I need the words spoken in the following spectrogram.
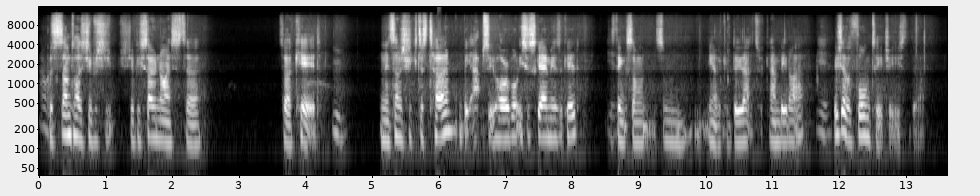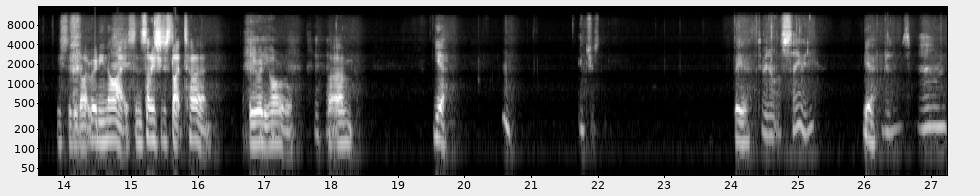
because right. sometimes she she she'd be so nice to to her kid, Mm. and then suddenly she could just turn and be absolutely horrible. It used to scare me as a kid. You think someone someone you know could do that? Can be like that. Yeah. We used to have a form teacher who used to do that. Used to be like really nice, and suddenly she just like turn, be really horrible. But um, yeah, Hmm. Interesting. but yeah, Do we know what to say really? yeah. Um,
